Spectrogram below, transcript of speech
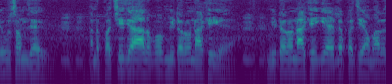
એવું સમજાયું. અને પછી જે આ લોકો મીટરો નાખી ગયા. મીટરો નાખી ગયા એટલે પછી અમારે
